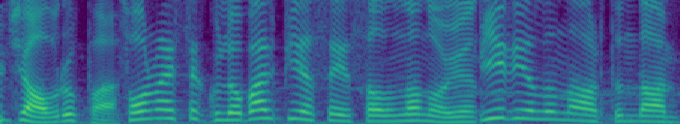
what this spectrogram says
Önce Avrupa, sonra ise global piyasaya salınan oyun bir yılın ardından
